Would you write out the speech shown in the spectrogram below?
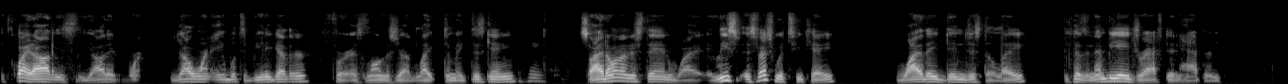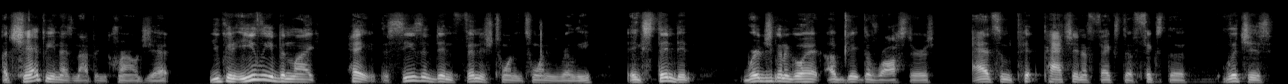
it's quite obvious y'all didn't weren't y'all weren't able to be together for as long as y'all like to make this game. Mhm. So I don't understand why, at least especially with 2K, why they didn't just delay because an NBA draft didn't happen. A champion has not been crowned yet. You could easily have been like, hey, the season didn't finish 2020 really, extended. We're just gonna go ahead update the rosters, add some pit patching effects to fix the glitches,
